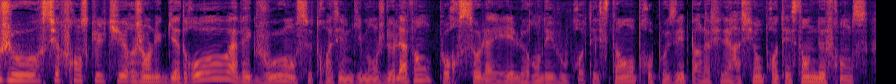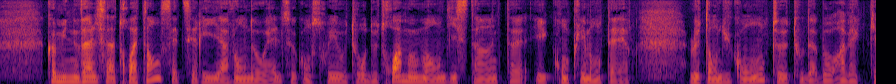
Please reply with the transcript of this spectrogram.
Bonjour sur France Culture, Jean-Luc Gadreau, avec vous en ce troisième dimanche de l'Avent pour Solae, le rendez-vous protestant proposé par la Fédération protestante de France. Comme une valse à trois temps, cette série avant Noël se construit autour de trois moments distincts et complémentaires. Le temps du conte, tout d'abord avec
